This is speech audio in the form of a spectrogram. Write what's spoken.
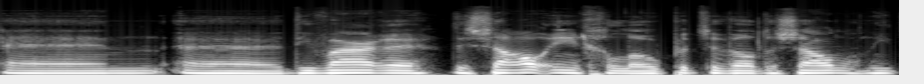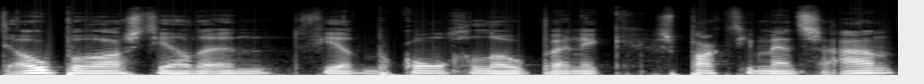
En eh, die waren de zaal ingelopen terwijl de zaal nog niet open was. Die hadden een, via het balkon gelopen en ik sprak die mensen aan.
